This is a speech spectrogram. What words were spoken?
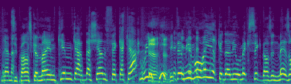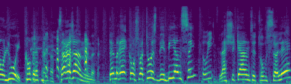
vraiment. Tu penses que même Kim Kardashian fait caca? Oui. Et t'aimes mieux mourir que d'aller au Mexique dans une maison louée? Complètement. Sarah-Jeanne, t'aimerais qu'on soit tous des Beyoncé? Oui. La chicane se trouve soleil?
